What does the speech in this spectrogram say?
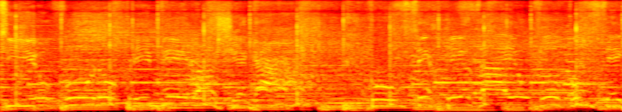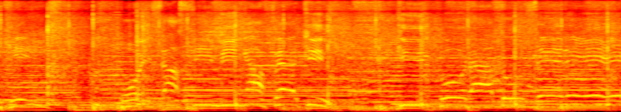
Se eu for o primeiro a chegar, com certeza eu vou conseguir. Pois assim minha fé diz que curado serei.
